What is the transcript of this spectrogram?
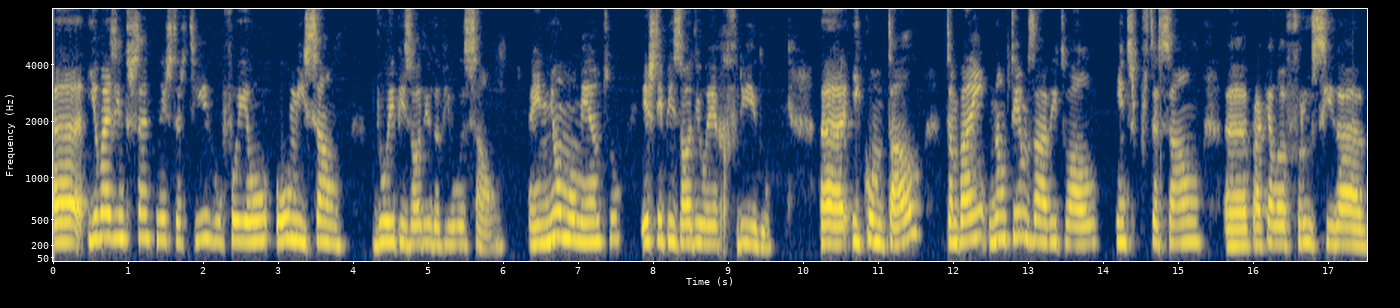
Uh, e o mais interessante neste artigo foi a omissão do episódio da violação. Em nenhum momento este episódio é referido. E, como tal, também não temos a habitual interpretação ah, para aquela ferocidade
